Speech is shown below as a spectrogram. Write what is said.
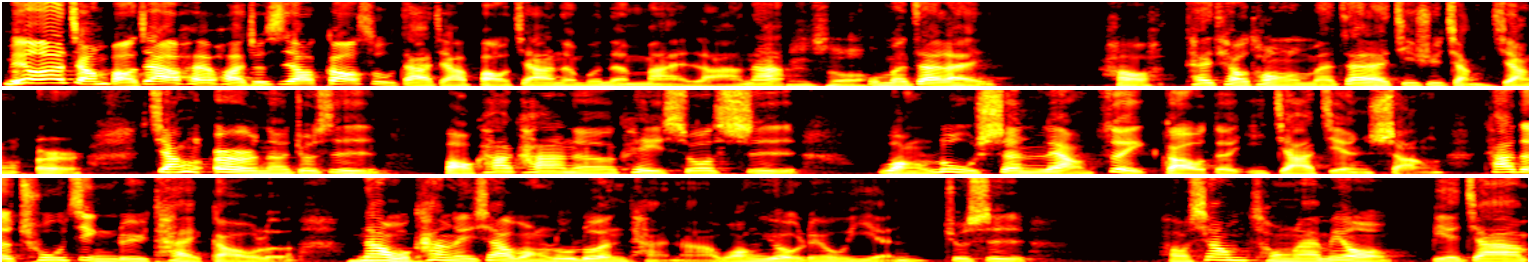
没有要讲保家的坏话，就是要告诉大家保家能不能买啦。那没错，我们再来，好，太跳痛了，我们再来继续讲江二。江二呢，就是宝咖咖呢，可以说是。网络声量最高的一家建商，它的出镜率太高了。嗯、那我看了一下网络论坛啊，网友留言就是，好像从来没有别家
